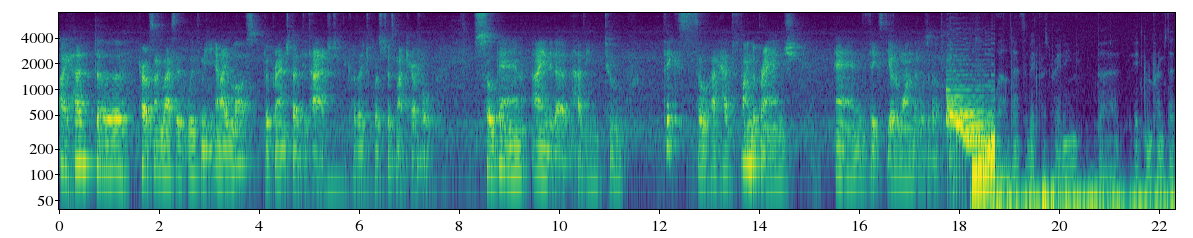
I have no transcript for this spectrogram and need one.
I had the pair of sunglasses with me and I lost the branch that detached because I was just not careful. So then I ended up having to fix. So I had to find a branch and fix the other one that was about to go. Well, that's a bit frustrating, but it confirms that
